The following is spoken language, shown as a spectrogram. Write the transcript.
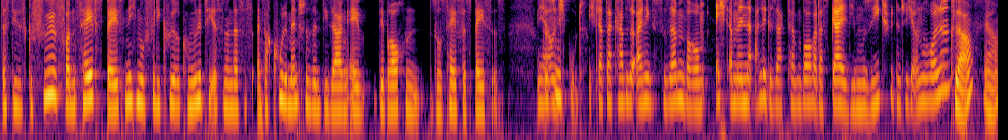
dass dieses Gefühl von Safe Space nicht nur für die queere Community ist, sondern dass es einfach coole Menschen sind, die sagen, ey, wir brauchen so safe Spaces. Ja, das finde ich gut. Ich glaube, da kam so einiges zusammen, warum echt am Ende alle gesagt haben, boah, war das geil. Die Musik spielt natürlich auch eine Rolle. Klar, ja.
